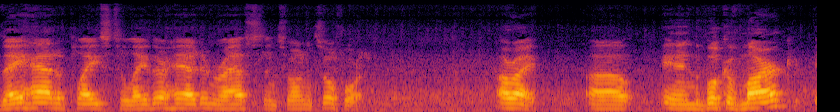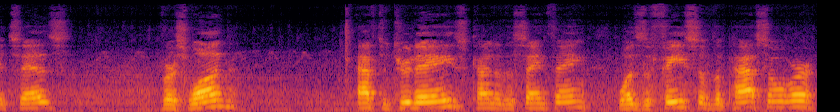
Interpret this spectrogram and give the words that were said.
they had a place to lay their head and rest and so on and so forth. All right. Uh, in the book of Mark, it says, verse 1 After two days, kind of the same thing, was the feast of the Passover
